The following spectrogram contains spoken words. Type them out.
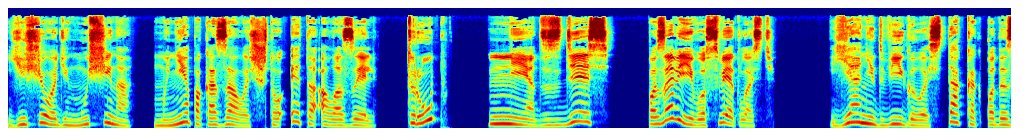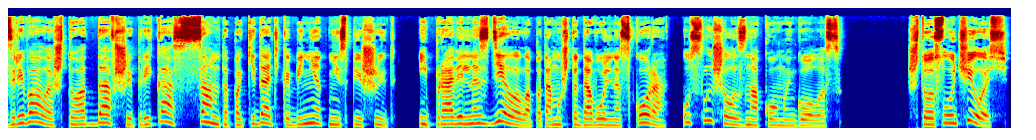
Еще один мужчина. Мне показалось, что это Алазель. «Труп?» «Нет, здесь...» «Позови его, светлость!» Я не двигалась, так как подозревала, что отдавший приказ сам-то покидать кабинет не спешит. И правильно сделала, потому что довольно скоро услышала знакомый голос. «Что случилось?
